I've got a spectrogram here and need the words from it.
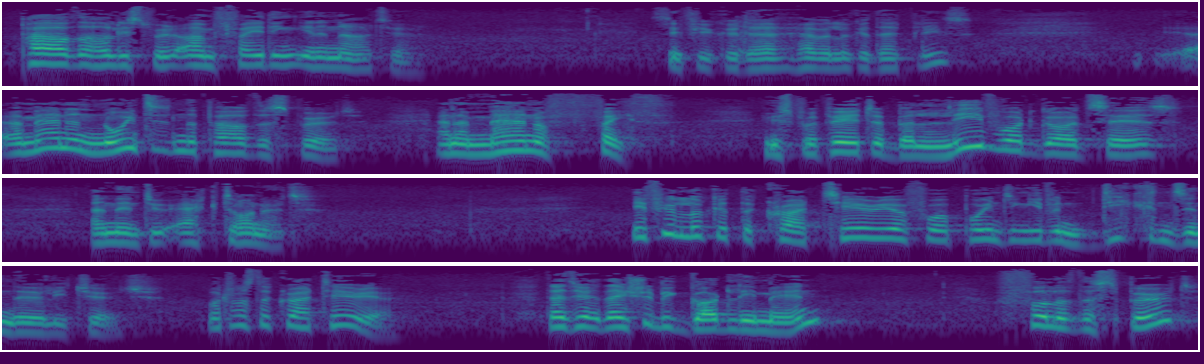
the power of the Holy Spirit. I'm fading in and out here. See if you could uh, have a look at that, please. A man anointed in the power of the Spirit and a man of faith who's prepared to believe what God says and then to act on it. If you look at the criteria for appointing even deacons in the early church, what was the criteria? That they should be godly men, full of the Spirit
